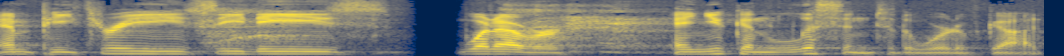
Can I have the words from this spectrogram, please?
MP3s, CDs, whatever, and you can listen to the Word of God.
